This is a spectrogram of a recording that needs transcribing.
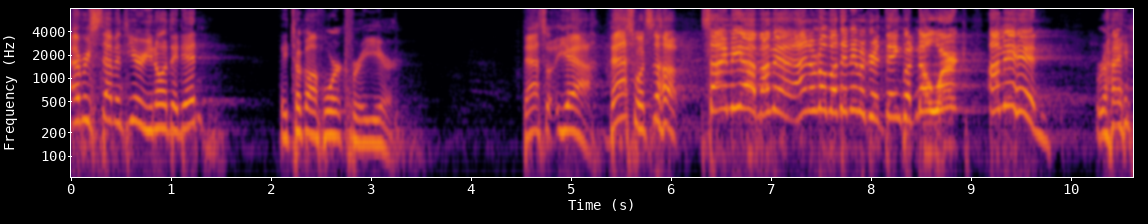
Every seventh year, you know what they did? They took off work for a year. That's what, yeah, that's what's up. Sign me up. I'm in. I don't know about that immigrant thing, but no work, I'm in. Right?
